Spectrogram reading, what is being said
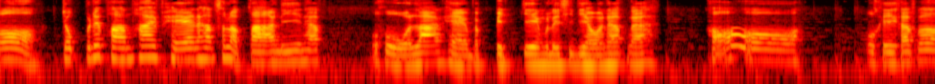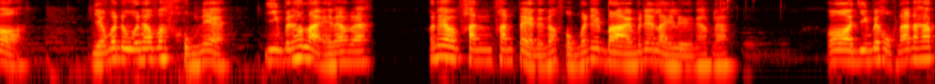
ก็ จบไปด้วยความพ่ายแพ้นะครับสำหรับตานี้นะครับ โอ้โหลางแหกแบบปิดเกมไปเลยทีเดียวนะครับนะอ๋อโอเคครับก็ เดี๋ยวมาดูนะครับว่าผมเนี่ย ยิงไปเท่าไหร่นะครับนะ ก็ได้พันพันแปดเลยเนาะผมไม่ได้บายไม่ได้อะไรเลยนะครับนะก็ยิงไปหกนัดนะครับ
